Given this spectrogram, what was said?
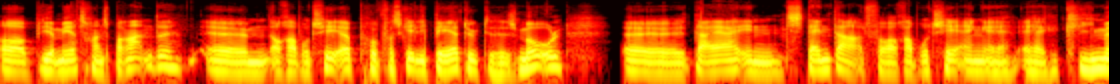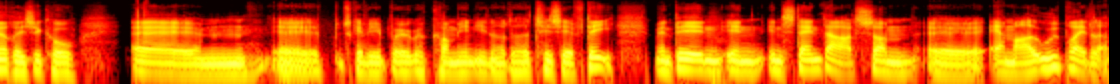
og bliver mere transparente øh, og rapporterer på forskellige bæredygtighedsmål. Øh, der er en standard for rapportering af, af klimarisiko, Øh, øh, skal vi komme ind i noget, der hedder TCFD, men det er en, en, en standard, som øh, er meget udbredt, eller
